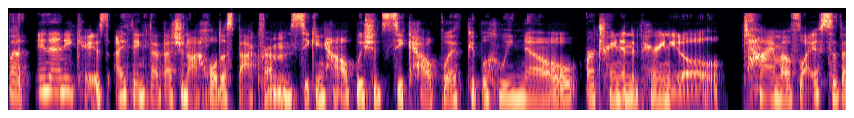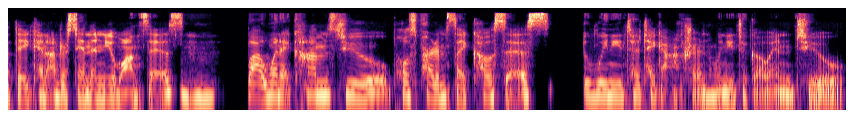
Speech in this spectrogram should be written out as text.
But in any case, I think that that should not hold us back from seeking help. We should seek help with people who we know are trained in the perinatal time of life so that they can understand the nuances. Mm-hmm. But when it comes to postpartum psychosis, we need to take action. We need to go into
